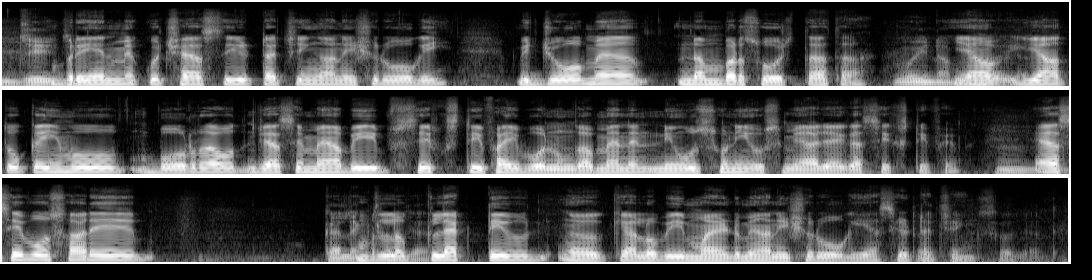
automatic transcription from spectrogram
जी, ब्रेन में कुछ ऐसी टचिंग आनी शुरू हो गई भी जो मैं नंबर सोचता था। या या तो कहीं वो बोल रहा हो जैसे मैं अभी सिक्सटी फाइव बोलूँगा मैंने न्यूज़ सुनी उसमें आ जाएगा सिक्सटी फाइव। हम्म। ऐसे वो सारे मतलब कलेक्टिव कह लो भी माइंड में आनी शुरू हो गई ऐसी टचिंग हो जाती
